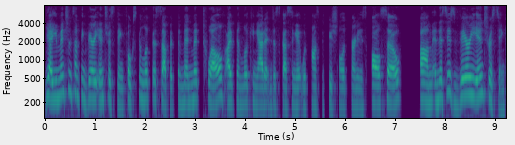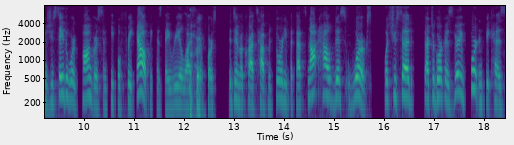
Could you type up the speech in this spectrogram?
Yeah, you mentioned something very interesting. Folks can look this up. It's Amendment 12. I've been looking at it and discussing it with constitutional attorneys also. Um, and this is very interesting because you say the word Congress and people freak out because they realize that, of course, the Democrats have majority, but that's not how this works. What you said, Dr. Gorka, is very important because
